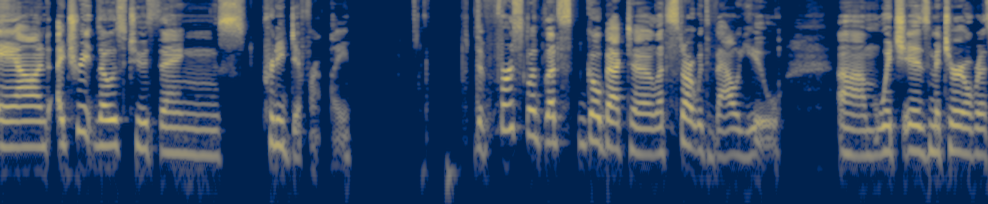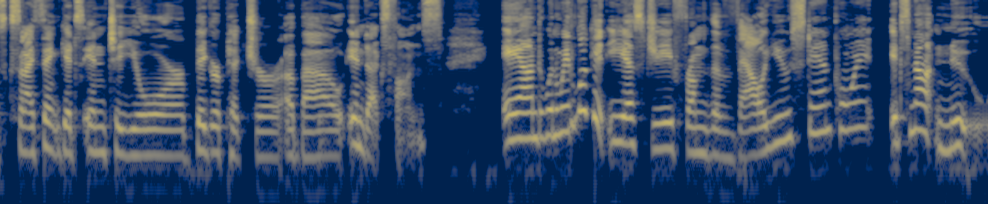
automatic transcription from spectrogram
And I treat those two things pretty differently. The first, let's go back to, let's start with value. Um, which is material risks, and I think gets into your bigger picture about index funds. And when we look at ESG from the value standpoint, it's not new.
